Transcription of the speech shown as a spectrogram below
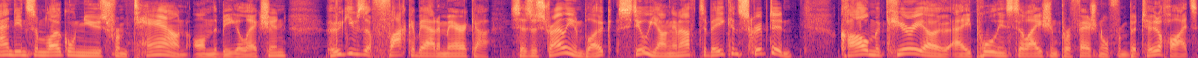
And in some local news from town on the big election, who gives a fuck about America? Says Australian bloke still young enough to be conscripted. Kyle Mercurio, a pool installation professional from Betoota Heights,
